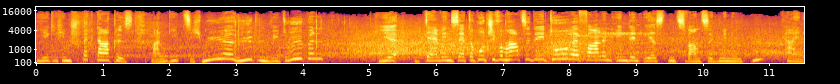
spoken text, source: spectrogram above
jeglichen Spektakels. Man gibt sich Mühe, hüben wie drüben. Hier Devin Setoguchi vom HCD. Tore fallen in den ersten 20 Minuten keine.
